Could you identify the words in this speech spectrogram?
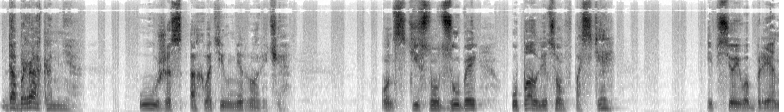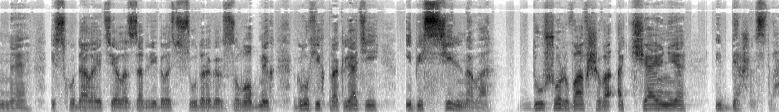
добра ко мне. Ужас охватил Мировича. Он стиснул зубы, упал лицом в постель, и все его бренное, исхудалое тело задвигалось в судорогах злобных, глухих проклятий и бессильного, душу рвавшего отчаяния и бешенства.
